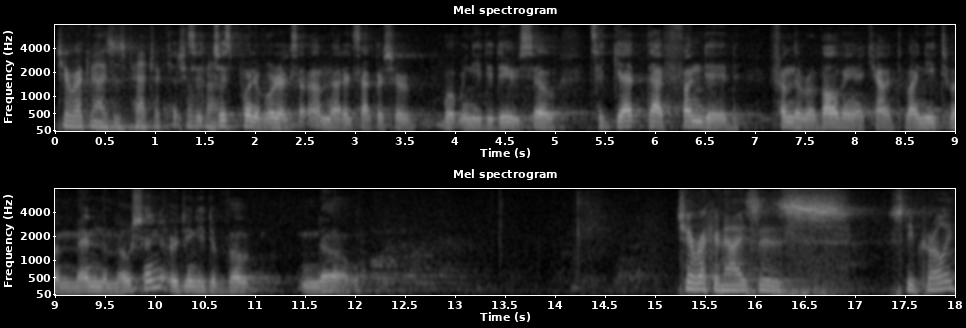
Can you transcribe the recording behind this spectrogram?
Chair recognizes Patrick so Chilcott. just point of order, 'cause I'm not exactly sure what we need to do. So to get that funded from the revolving account, do I need to amend the motion, or do you need to vote no? Chair recognizes Steve Curley.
